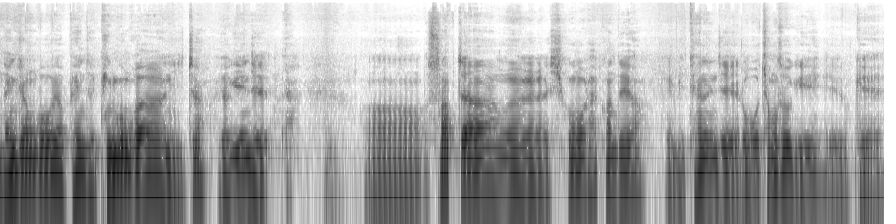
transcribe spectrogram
냉장고 옆에 이제 빈 공간이 있죠. 여기 이제 어, 수납장을 시공을 할 건데요. 예, 밑에는 이제 로봇 청소기 이렇게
